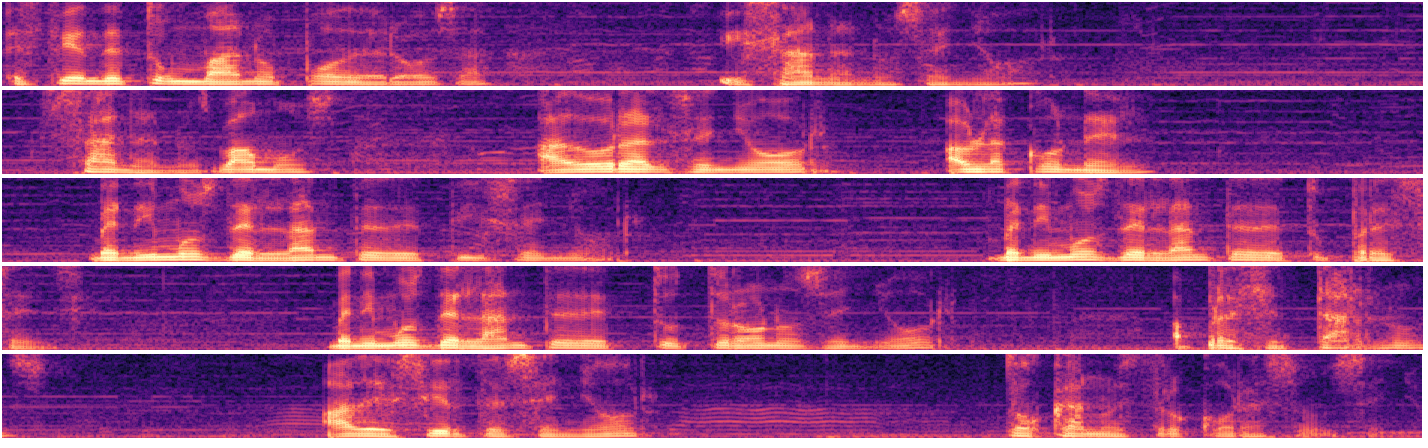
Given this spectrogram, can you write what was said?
Extiende tu mano poderosa y sánanos, Señor. Sánanos, vamos, adora al Señor, habla con Él. Venimos delante de ti, Señor. Venimos delante de tu presencia. Venimos delante de tu trono, Señor, a presentarnos, a decirte, Señor, toca nuestro corazón, Señor.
